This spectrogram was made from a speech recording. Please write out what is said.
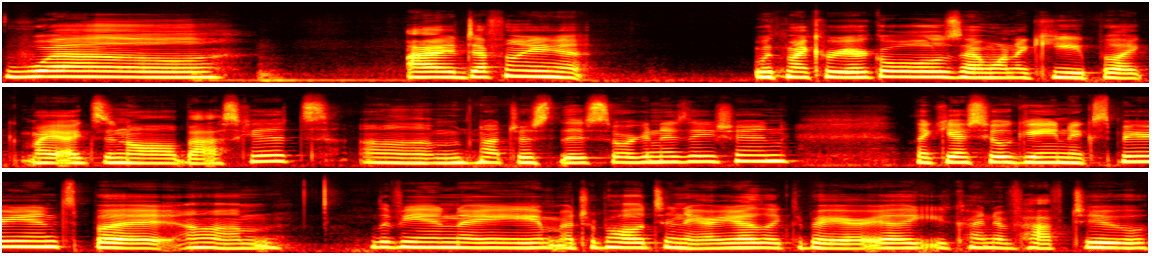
well, I definitely with my career goals, I want to keep like my eggs in all baskets. Um, not just this organization. Like yes, you'll gain experience, but um living in a metropolitan area like the Bay Area, you kind of have to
